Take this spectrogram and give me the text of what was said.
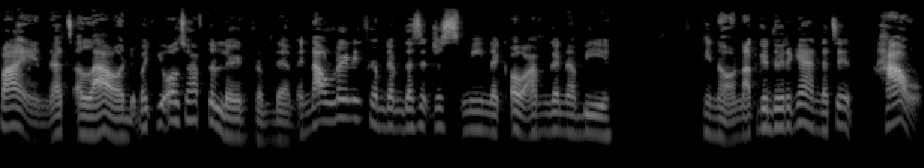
fine, that's allowed, but you also have to learn from them. And now learning from them doesn't just mean like, oh, I'm gonna be, you know, not gonna do it again. That's it. How?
